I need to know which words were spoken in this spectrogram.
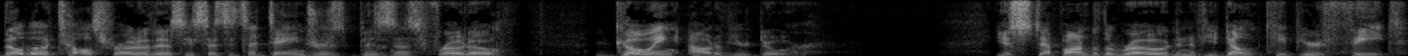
Bilbo tells Frodo this. He says, "It's a dangerous business, Frodo, going out of your door. You step onto the road, and if you don't keep your feet,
